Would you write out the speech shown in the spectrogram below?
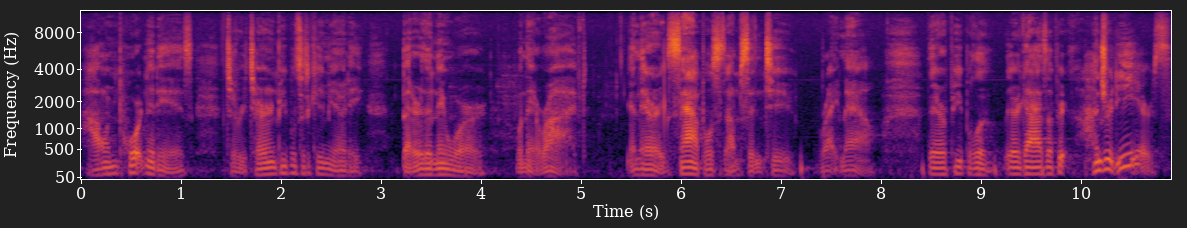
how important it is to return people to the community better than they were when they arrived. And there are examples that I'm sitting to right now. There are people, there are guys up here, 100 years,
